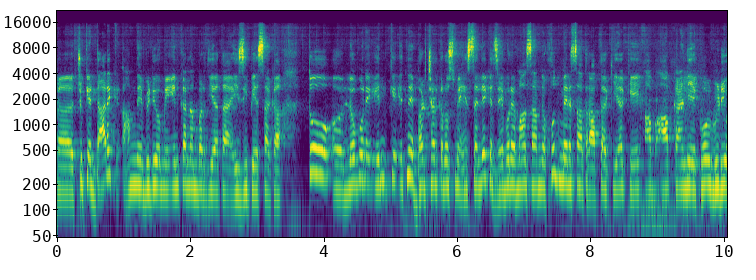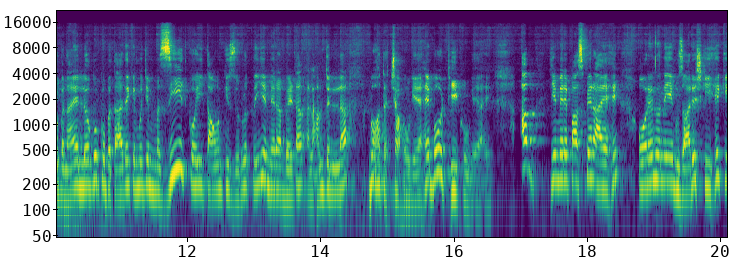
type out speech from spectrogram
चूँकि डायरेक्ट हमने वीडियो में इनका नंबर दिया था इजी पैसा का। तो लोगों ने इनके इतने बढ़ चढ़ कर उसमें हिस्सा लिया कि जैबुर रहमान साहब ने खुद मेरे साथ रबता किया कि अब आप काइंडली एक और वीडियो बनाएँ। लोगों को बता दें कि मुझे मज़ीद कोई ताउन की ज़रूरत नहीं है। मेरा बेटा अलहमदिल्ला बहुत अच्छा हो गया है, बहुत ठीक हो गया है। अब ये मेरे पास फिर आए हैं और इन्होंने ये गुजारिश की है कि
